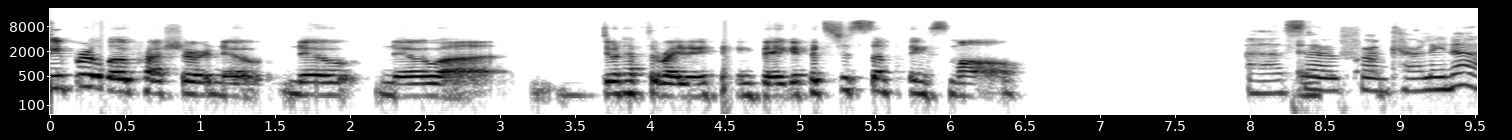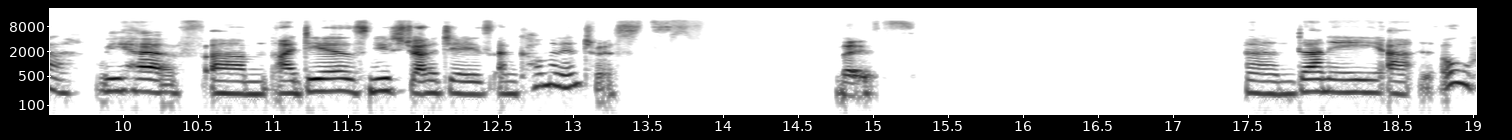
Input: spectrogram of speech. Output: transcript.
super low pressure, no, no, no, uh, don't have to write anything big if it's just something small. Uh, so from Carolina, we have um, ideas, new strategies, and common interests. Nice. And Danny, uh, oh,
